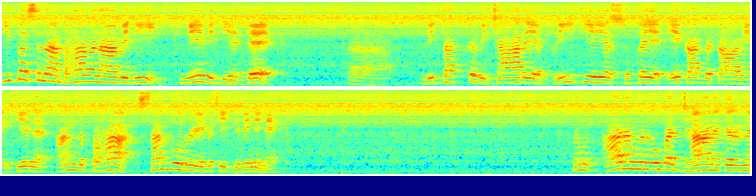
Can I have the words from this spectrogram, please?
විපස්සනා භාවනාවේදී මේ විදිහට විතක්ක ਵਿਚාරය ප්‍රීතිය සුඛය ඒකාග්‍රතාවය කියන අංග පහ සම්පූර්ණ වීම සිද්ධ වෙන්නේ නැහැ. නමුත් ආරම්භන උපඥාන කරන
